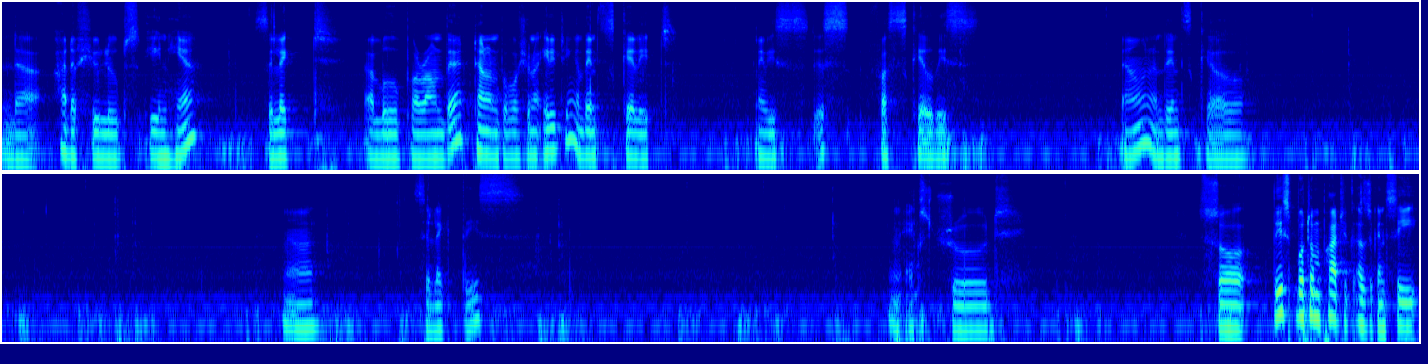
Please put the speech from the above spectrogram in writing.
and uh, add a few loops in here. Select a loop around there turn on proportional editing and then scale it. Maybe just first scale this down and then scale. Now select this and extrude so this bottom part as you can see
